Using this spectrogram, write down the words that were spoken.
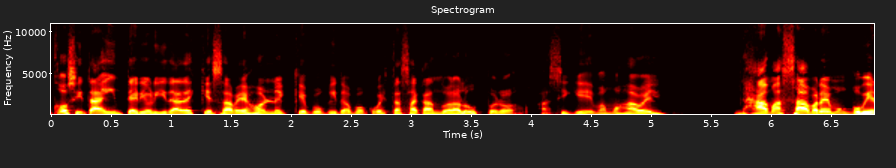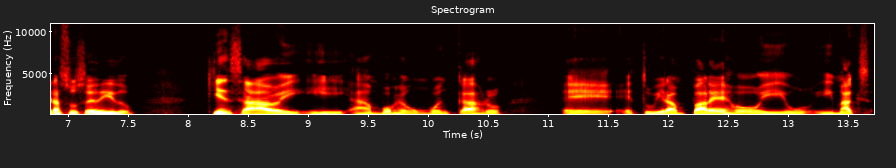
Cositas, interioridades que sabe Horner que poquito a poco está sacando a la luz, pero así que vamos a ver, jamás sabremos qué hubiera sucedido. Quién sabe, y ambos en un buen carro eh, estuvieran parejos y, Max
